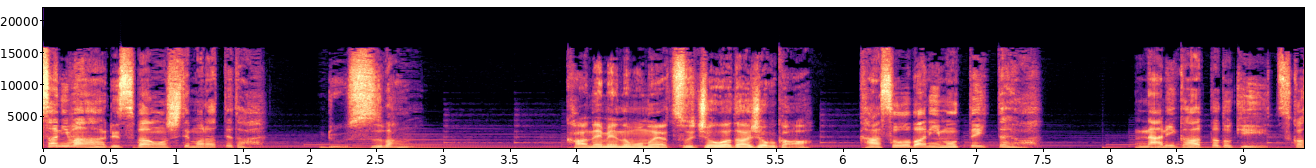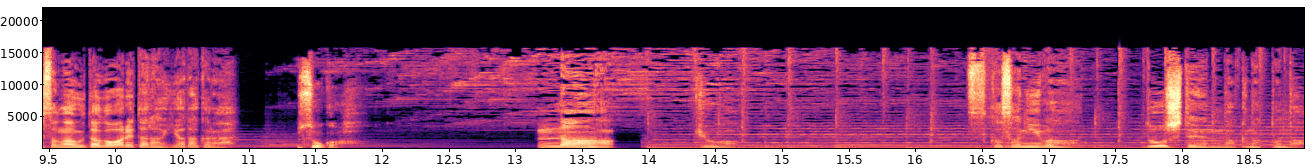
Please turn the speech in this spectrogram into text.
司には留守番をしてもらってた。留守番？金目のものや通帳は大丈夫か？火葬場に持って行ったよ。何かあった時司が疑われたら嫌だから。そうか。なあ今日は。司にはどうして亡くなったんだ？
